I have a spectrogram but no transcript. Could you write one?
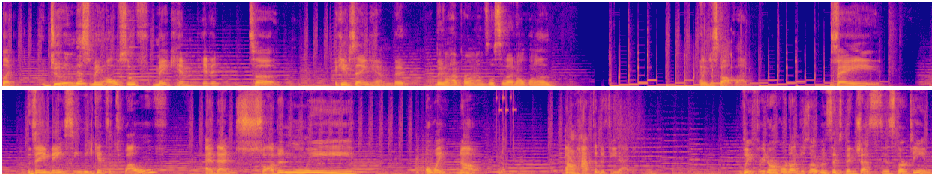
Like, doing this may also make him pivot to... I keep saying him. They, they don't have pronouns listed. I don't want to... I need to stop that. They... They may see me get to 12, and then suddenly... Oh, wait, no. I don't have to defeat Agate. Complete 3 Dark World Dungeons, open 6 big chests is 13.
